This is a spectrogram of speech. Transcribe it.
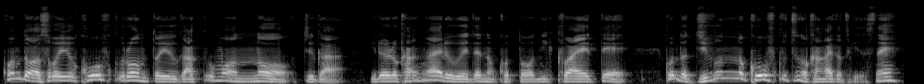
今度はそういう幸福論という学問のっていうかいろいろ考える上でのことに加えて今度は自分の幸福っていうのを考えた時ですね。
